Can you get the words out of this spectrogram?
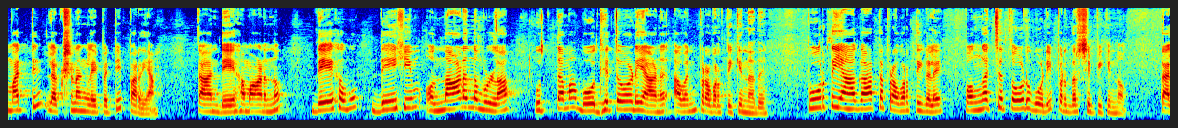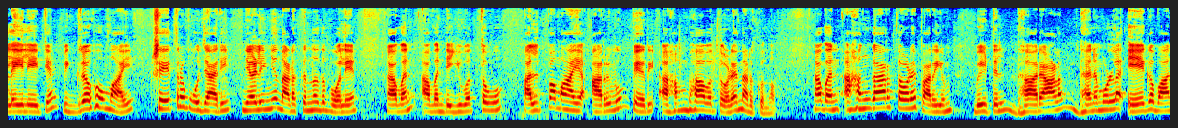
മറ്റ് ലക്ഷണങ്ങളെപ്പറ്റി പറയാം. താൻ ദേഹമാണെന്നും ദേഹവും ദേഹിയും ഒന്നാണെന്നുമുള്ള ഉത്തമ ബോധ്യത്തോടെയാണ് അവൻ പ്രവർത്തിക്കുന്നത്. പൂർത്തിയാകാത്ത പ്രവർത്തികളെ പൊങ്ങച്ചത്തോടുകൂടി പ്രദർശിപ്പിക്കുന്നു. തലയിലേറ്റ് വിഗ്രഹവുമായി ക്ഷേത്രപൂജാരി ഞെളിഞ്ഞു നടക്കുന്നത് പോലെ അവൻ അവന്റെ യുവത്വവും അല്പമായ അറിവും പേറി അഹംഭാവത്തോടെ നടക്കുന്നു. അവൻ അഹങ്കാരത്തോടെ പറയും വീട്ടിൽ ധാരാളം ധനമുള്ള ഏകവാൻ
